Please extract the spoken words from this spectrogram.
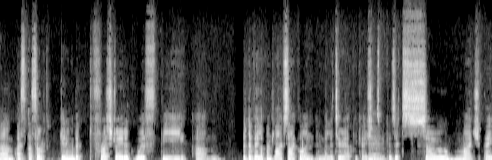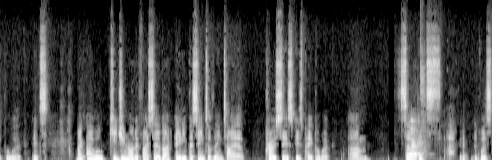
um, I, I sort of getting a bit frustrated with the um, the development life cycle in, in military applications because it's so much paperwork. It's like I will kid you not if I say about eighty percent of the entire process is paperwork. Um, so What? it's it, it was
